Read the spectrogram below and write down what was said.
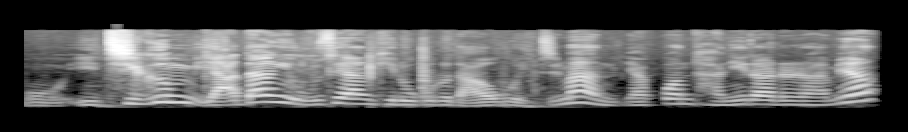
뭐 이 지금 야당이 우세한 기록으로 나오고 있지만 야권 단일화를 하면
